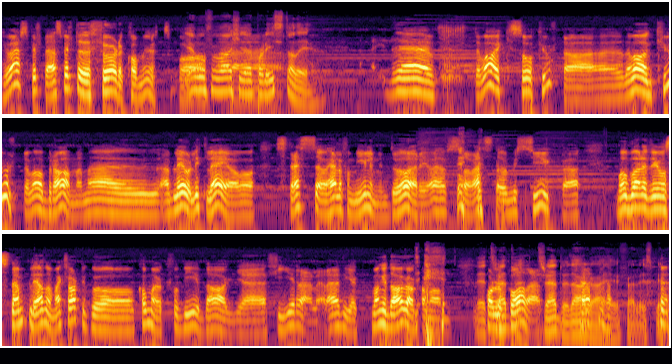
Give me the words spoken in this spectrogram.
Jo, jeg spilte det. Jeg spilte det før det kom ut. På, Ja, Hvorfor var ikke det på lista di? Det, det var ikke så kult, da. Det var kult, det var bra, men jeg, jeg ble jo litt lei av å stresse, og hele familien min dør i øst og vest og blir syk. og jeg må bare drive og stemple gjennom. Jeg klarte ikke å komme jo ikke forbi dag eh, fire, eller jeg vet ikke. Hvor mange dager kan man holde er Holder 30, på der. 30 dager i ferdig spill.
